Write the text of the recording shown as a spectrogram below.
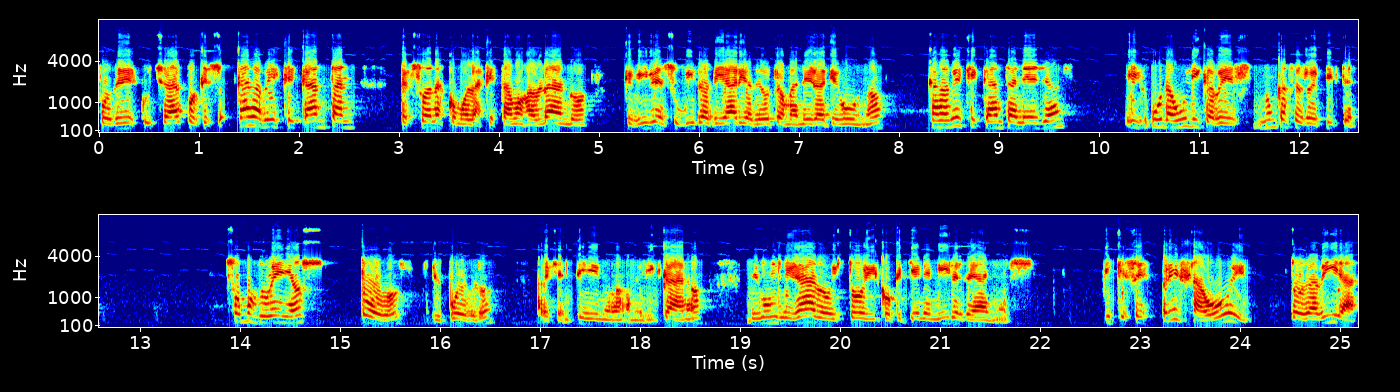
poder escuchar, porque cada vez que cantan personas como las que estamos hablando, que viven su vida diaria de otra manera que uno, cada vez que cantan ellas es una única vez, nunca se repite. Somos dueños, todos, el pueblo, argentino, americano, de un legado histórico que tiene miles de años y que se expresa hoy todavía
